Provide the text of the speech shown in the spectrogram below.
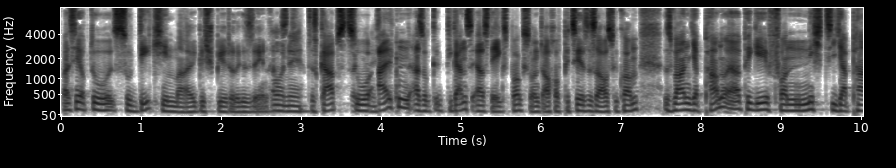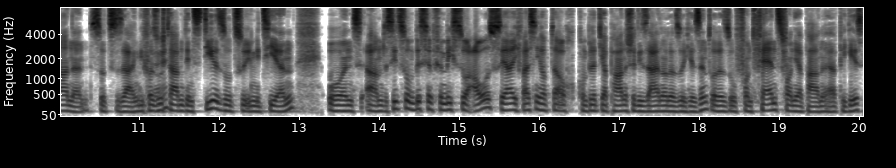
weiß nicht, ob du Sudeki mal gespielt oder gesehen hast. Oh, nee. Das gab's zu alten, also die ganz erste Xbox und auch auf PC ist es rausgekommen. Es war ein Japano-RPG von Nicht-Japanern sozusagen, die versucht haben, den Stil so zu imitieren. Und ähm, das sieht so ein bisschen für mich so aus. Ja, ich weiß nicht, ob da auch komplett japanische Designer oder so hier sind oder so von Fans von Japano-RPGs,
